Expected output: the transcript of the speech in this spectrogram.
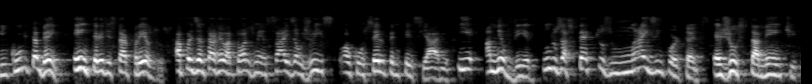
incumbe também entrevistar presos, apresentar relatórios mensais ao juiz, ao conselho penitenciário. E, a meu ver, um dos aspectos mais importantes é justamente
